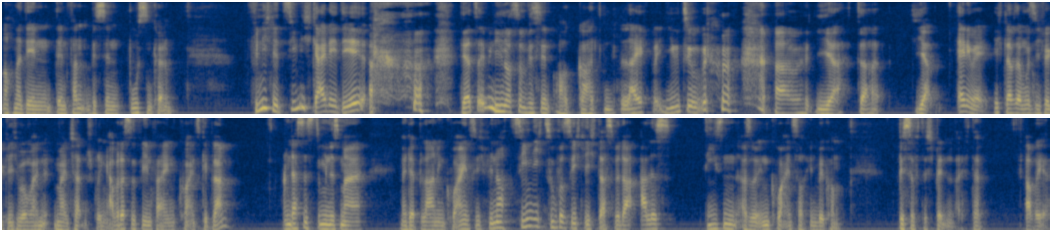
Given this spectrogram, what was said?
nochmal den, den Fund ein bisschen boosten können. Finde ich eine ziemlich geile Idee. Derzeit bin ich noch so ein bisschen, oh Gott, live bei YouTube. ähm, ja, da, ja. Anyway, ich glaube, da muss ich wirklich über meinen, meinen Schatten springen. Aber das ist auf jeden Fall ein Q1 geplant. Und das ist zumindest mal, mal der Plan in Q1. Ich bin auch ziemlich zuversichtlich, dass wir da alles diesen, also in Q1 auch hinbekommen. Bis auf das Spendenlive. Aber ja,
